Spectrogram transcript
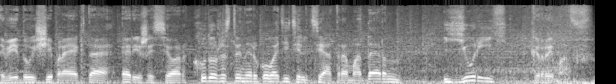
Ведущий проекта, режиссер, художественный руководитель театра «Модерн» Юрий Грымов.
